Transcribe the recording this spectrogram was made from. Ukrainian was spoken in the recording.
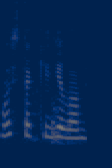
Ось такі діла.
